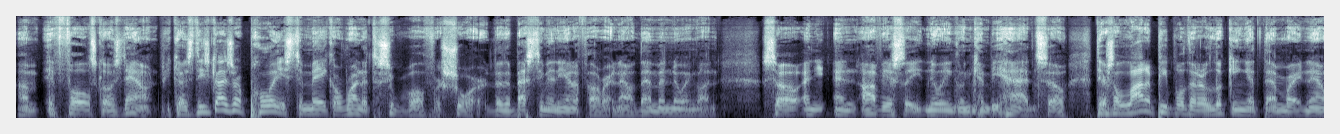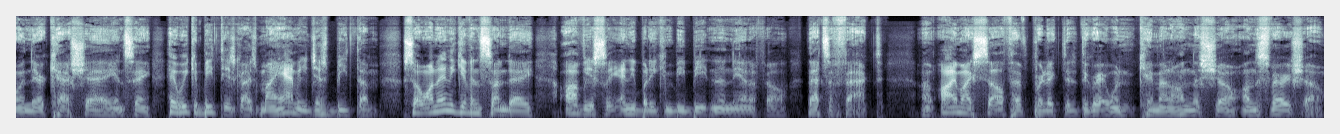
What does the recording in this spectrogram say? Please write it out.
um, if Foles goes down because these guys are poised to make a run at the Super Bowl for sure. They're the best team in the NFL right now, them and New England. So and and obviously New England can be had. So there's a lot of people that are looking at them right now in their cachet and saying, "Hey, we can beat these guys." Miami just beat them. So on any given Sunday, obviously anybody can be beaten in the NFL. That's a fact. Um, I myself have predicted the great one came out on this show, on this very show,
